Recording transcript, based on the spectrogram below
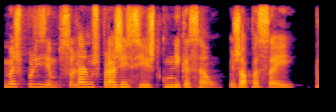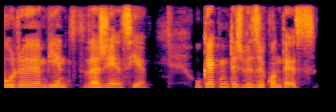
Mas, por exemplo, se olharmos para agências de comunicação, eu já passei por ambiente de agência. O que é que muitas vezes acontece?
